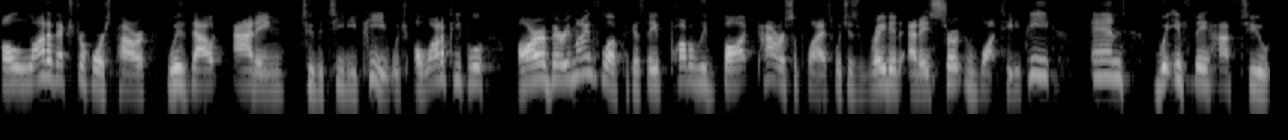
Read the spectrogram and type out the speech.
a lot of extra horsepower without adding to the TDP, which a lot of people are very mindful of because they've probably bought power supplies which is rated at a certain watt TDP and if they have to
